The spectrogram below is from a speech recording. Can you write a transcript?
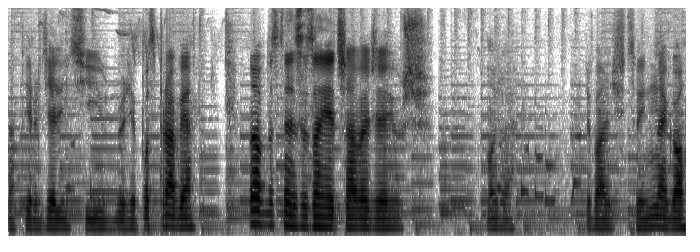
napierdzielić i będzie po sprawie. No w następnym sezonie trzeba będzie już może wywalić co innego.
